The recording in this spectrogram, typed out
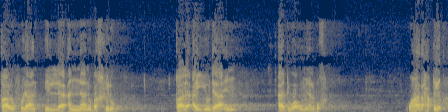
قالوا فلان إلا أنا نبخله. قال أي داء أدوأ من البخل؟ وهذا حقيقة.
